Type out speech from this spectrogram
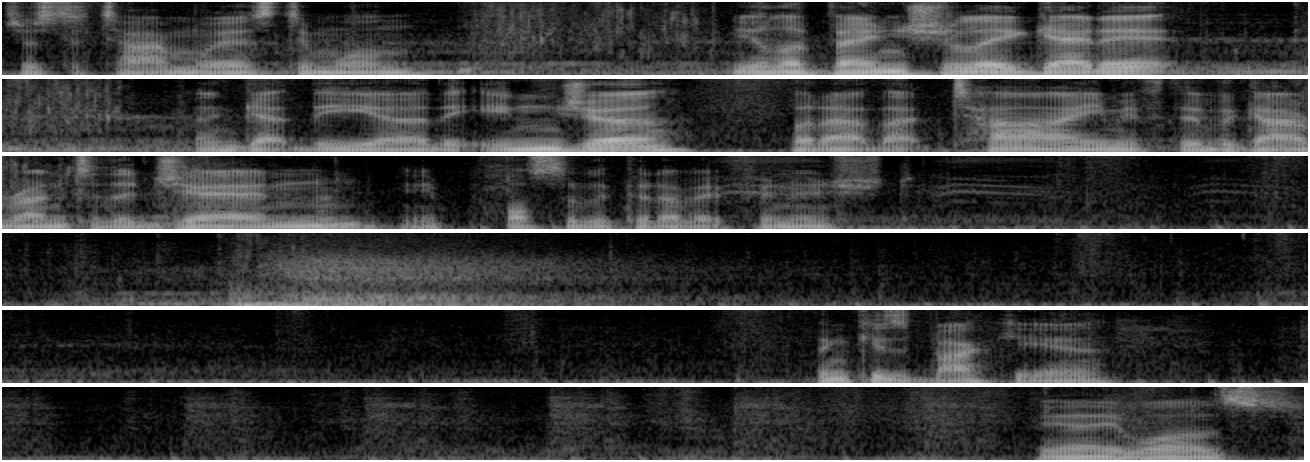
just a time wasting one. You'll eventually get it and get the uh, the injure, but at that time, if the other guy ran to the gen, he possibly could have it finished. I think he's back here. Yeah, he was.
